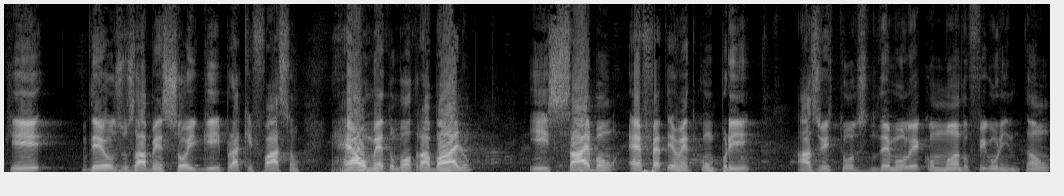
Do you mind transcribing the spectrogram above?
que Deus os abençoe e guie para que façam realmente um bom trabalho e saibam efetivamente cumprir as virtudes do Demoler como manda o figurino. Então,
